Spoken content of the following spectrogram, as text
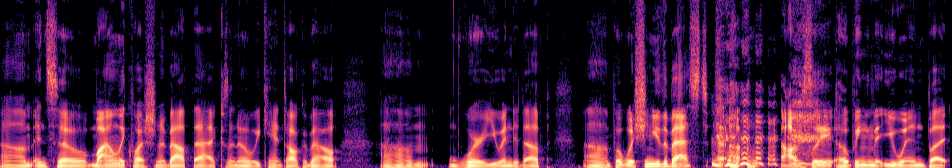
Um, and so my only question about that, because I know we can't talk about um, where you ended up, uh, but wishing you the best. Uh, obviously, hoping that you win. But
